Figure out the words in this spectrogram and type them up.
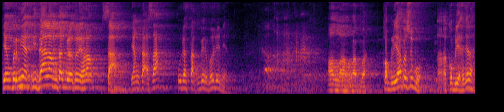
Yang berniat di dalam takbiratul ihram sah. Yang tak sah udah takbir baru dia niat. Allahu Akbar Qobliyah apa subuh? Uh, Qobliyah aja lah.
